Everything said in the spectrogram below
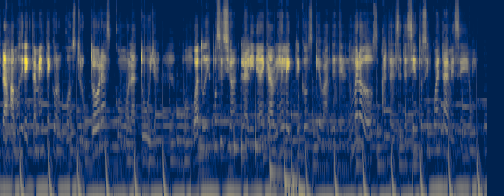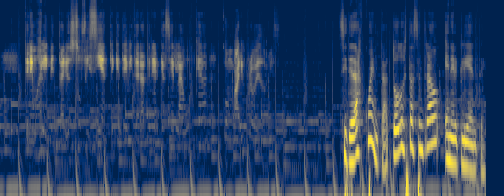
Trabajamos directamente con constructoras como la tuya. Pongo a tu disposición la línea de cables eléctricos que van desde el número 2 hasta el 750 MCM. Tenemos el inventario suficiente que te evitará tener que hacer la búsqueda con varios proveedores. Si te das cuenta, todo está centrado en el cliente.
